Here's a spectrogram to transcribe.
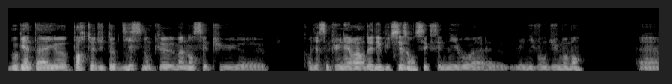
Bogatay aux portes du top 10. Donc euh, maintenant, c'est plus, euh, comment dire, c'est plus une erreur de début de saison, c'est que c'est le niveau, euh, le niveau du moment. Euh,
